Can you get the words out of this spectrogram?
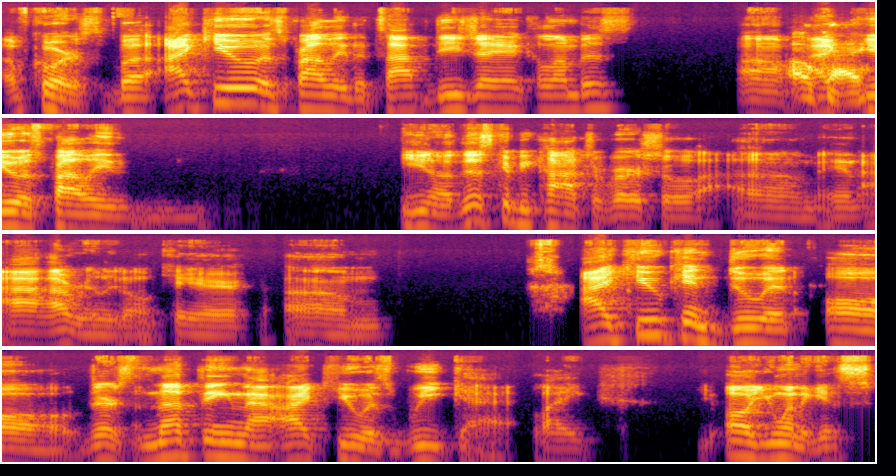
Of course, but IQ is probably the top DJ in Columbus. Um, Okay. IQ is probably, you know, this could be controversial, um, and I, I really don't care. Um, IQ can do it all. There's nothing that IQ is weak at. Like, oh, you want to get s-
